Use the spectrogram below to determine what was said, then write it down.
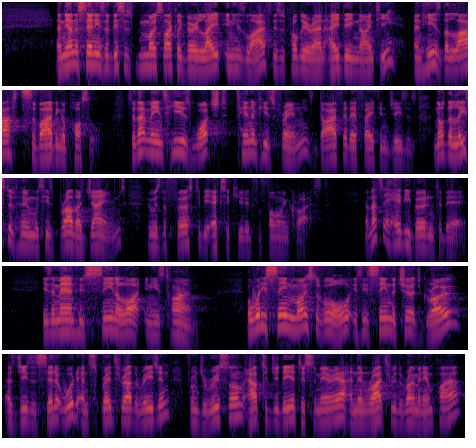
And the understanding is that this is most likely very late in his life. This is probably around AD 90. And he is the last surviving apostle. So that means he has watched 10 of his friends die for their faith in Jesus, not the least of whom was his brother James, who was the first to be executed for following Christ. Now that's a heavy burden to bear. He's a man who's seen a lot in his time. But what he's seen most of all is he's seen the church grow, as Jesus said it would, and spread throughout the region, from Jerusalem out to Judea to Samaria, and then right through the Roman Empire.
